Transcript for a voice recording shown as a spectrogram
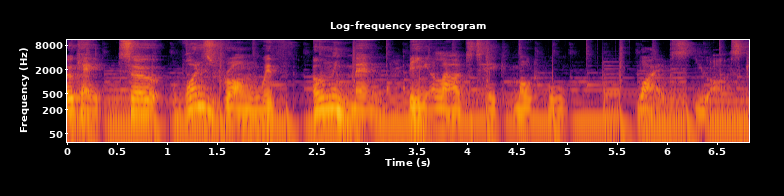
Okay, so what is wrong with only men being allowed to take multiple wives, you ask?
